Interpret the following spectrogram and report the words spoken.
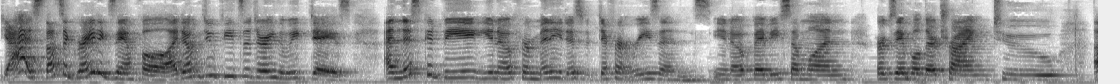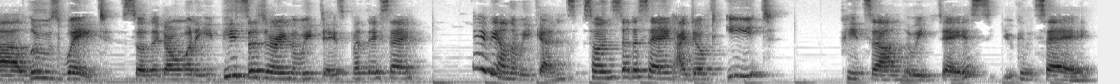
Yes, that's a great example. I don't do pizza during the weekdays. And this could be, you know, for many different reasons. You know, maybe someone, for example, they're trying to uh, lose weight, so they don't want to eat pizza during the weekdays, but they say, maybe on the weekends. So instead of saying, I don't eat pizza on the weekdays, you can say,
